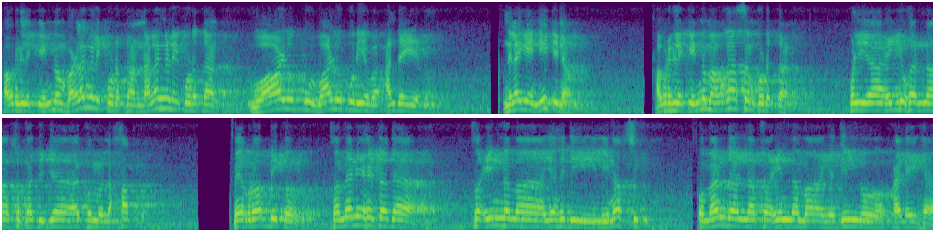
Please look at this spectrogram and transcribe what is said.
அவர்களுக்கு இன்னும் வளங்களை கொடுத்தான் நலங்களை கொடுத்தான் வாழ்வுக்கு வாழ்வுக்குரிய அந்த நிலையை நீட்டினான் அவர்களுக்கு இன்னும் அவகாசம் கொடுத்தான் قل يا أيها الناس قد جاءكم الحق من ربكم فمن اهتدى فإنما يهدي لنفسه ومن ضل فإنما يدل عليها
